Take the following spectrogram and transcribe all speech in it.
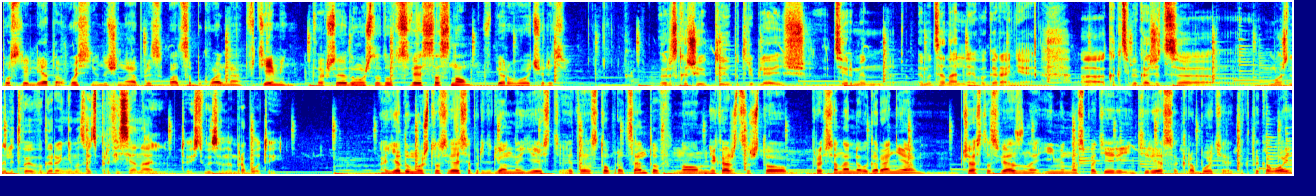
после лета, осенью начинаю просыпаться буквально в темень. Так что я думаю, что тут связь со сном в первую очередь. Расскажи, ты употребляешь термин эмоциональное выгорание. А, как тебе кажется, можно ли твое выгорание назвать профессиональным, то есть вызванным работой? Я думаю, что связь определенно есть, это сто процентов, но мне кажется, что профессиональное выгорание часто связано именно с потерей интереса к работе как таковой.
